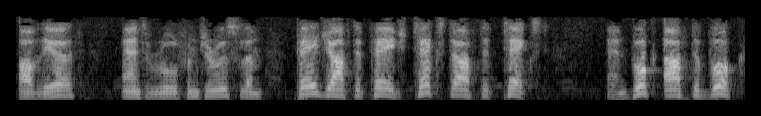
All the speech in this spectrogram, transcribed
of the earth and to rule from Jerusalem. Page after page, text after text, and book after book,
